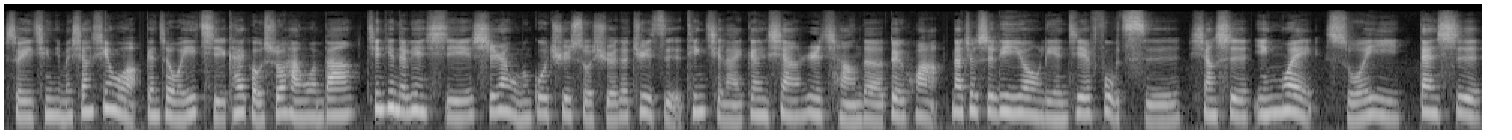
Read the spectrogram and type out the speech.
所以请你们相信我，跟着我一起开口说韩文吧。今天的练习是让我们过去所学的句子听起来更像日常的对话，那就是利用连接副词，像是因为、所以、但是。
